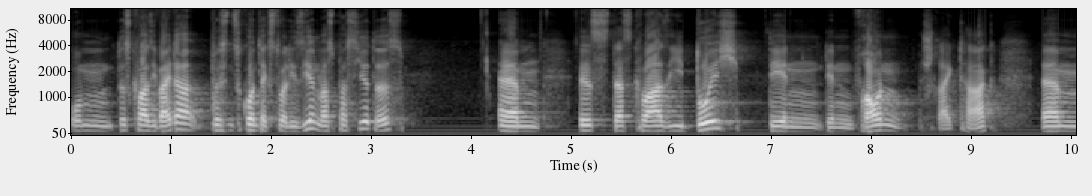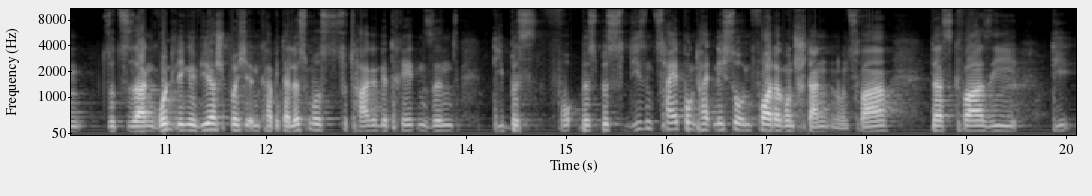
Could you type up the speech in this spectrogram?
Um das quasi weiter ein bisschen zu kontextualisieren, was passiert ist, ähm, ist, dass quasi durch den, den Frauenstreiktag ähm, sozusagen grundlegende Widersprüche im Kapitalismus zutage getreten sind, die bis, bis, bis zu diesem Zeitpunkt halt nicht so im Vordergrund standen. Und zwar, dass quasi die,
